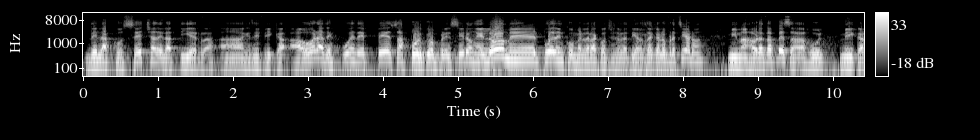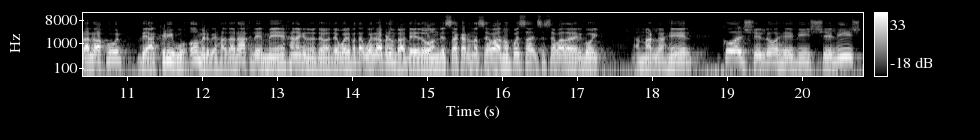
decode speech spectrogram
de la cosecha de la tierra. Ah, ¿qué significa? Ahora después de pesas, porque ofrecieron el Homer, pueden comer de la cosecha de la tierra. O sea que lo ofrecieron. Mi majorata pesas, Ajul, mi caralo Ajul, de Acribu, Homer, Bejadarajle, me dejan que no devuelve, la pregunta. ¿De dónde sacaron la cebada? No puede ser cebada del Goy. Amar la gente Kol Shelo Shelish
